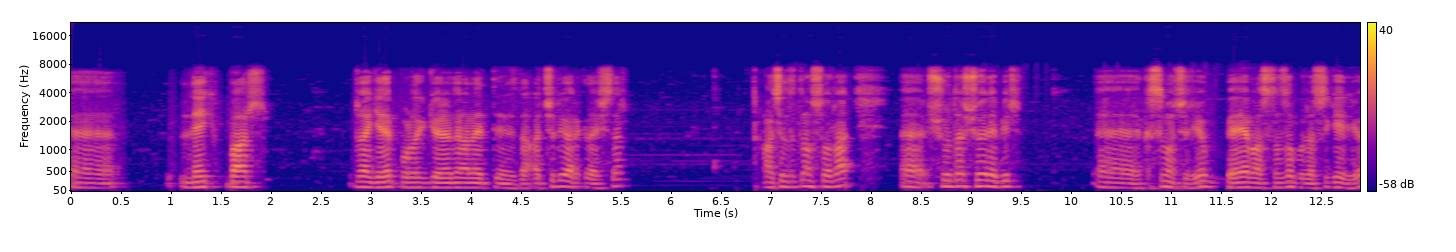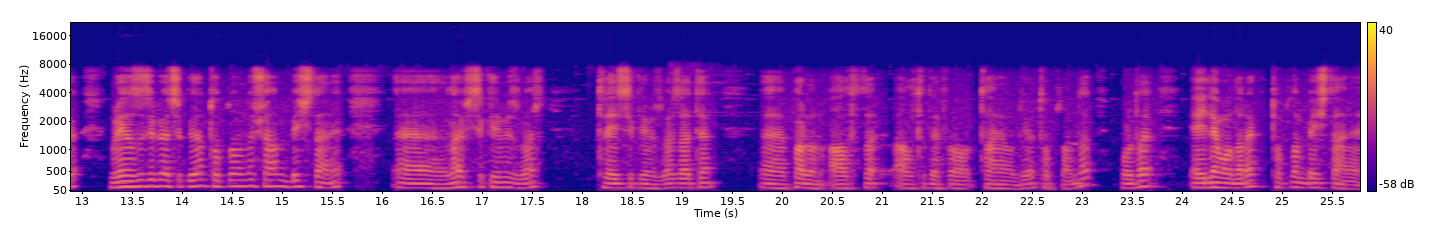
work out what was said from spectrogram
e, Lake Bar'a gelip buradaki görevleri hallettiğinizde açılıyor arkadaşlar. Açıldıktan sonra e, şurada şöyle bir e, kısım açılıyor. B'ye bastığınızda burası geliyor. Buraya hızlıca bir açıklayalım. Toplamında şu an 5 tane e, life skill'imiz var. Trade skill'imiz var. Zaten e, pardon 6, ta- 6 defa tane oluyor toplamda. Burada eylem olarak toplam 5 tane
